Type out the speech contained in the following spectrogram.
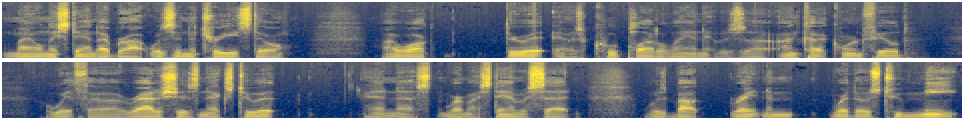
my only stand I brought was in the tree. Still, I walked through it. it was a cool plot of land. It was uh, uncut cornfield with uh, radishes next to it, and uh, where my stand was set was about right in the, where those two meet.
